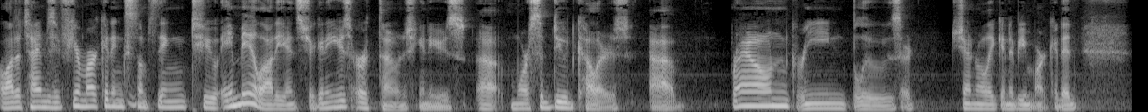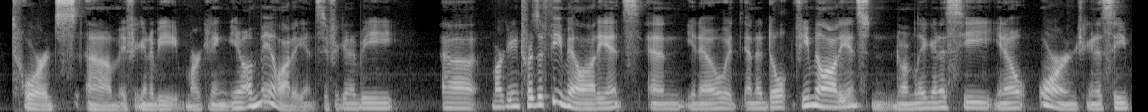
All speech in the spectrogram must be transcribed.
A lot of times if you're marketing something to a male audience you're going to use earth tones you're going to use uh, more subdued colors. Uh, brown green blues are generally going to be marketed towards um, if you're going to be marketing, you know, a male audience, if you're going to be uh, marketing towards a female audience, and you know, an adult female audience, normally you're going to see, you know, orange, you're going to see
